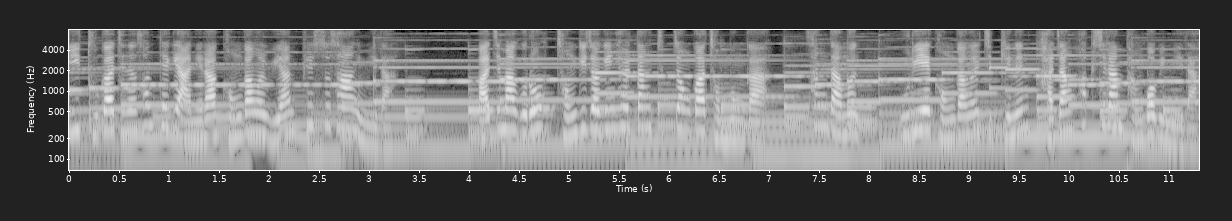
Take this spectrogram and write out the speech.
이 두 가지는 선택이 아니라 건강을 위한 필수 사항입니다. 마지막으로 정기적인 혈당 측정과 전문가 상담은 우리의 건강을 지키는 가장 확실한 방법입니다.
